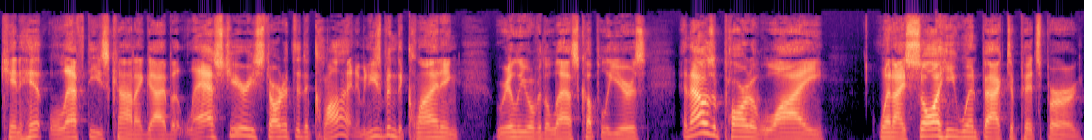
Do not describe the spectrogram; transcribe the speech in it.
can hit lefties kind of guy. But last year he started to decline. I mean, he's been declining really over the last couple of years. And that was a part of why when I saw he went back to Pittsburgh,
